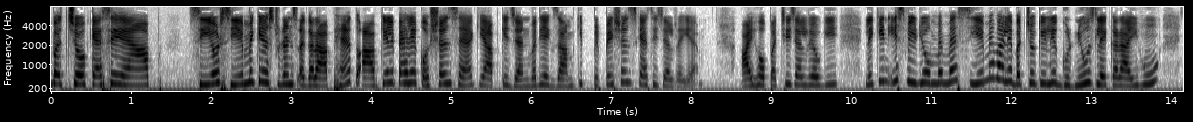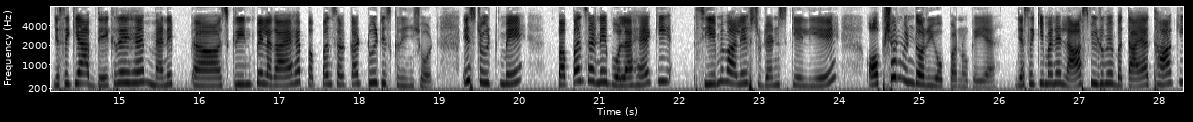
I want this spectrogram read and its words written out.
बच्चों कैसे हैं आप? सी और सी एम ए के स्टूडेंट्स अगर आप हैं तो आपके लिए पहले क्वेश्चन है कि आपके जनवरी एग्ज़ाम की प्रिपरेशंस कैसी चल रही है। आई होप अच्छी चल रही होगी। लेकिन इस वीडियो में मैं सी एम ए वाले बच्चों के लिए गुड न्यूज़ लेकर आई हूँ। जैसे कि आप देख रहे हैं मैंने आ, स्क्रीन पे लगाया है पप्पन सर का ट्वीट स्क्रीनशॉट इस ट्वीट में पप्पन सर ने बोला है कि सी एम ए वाले स्टूडेंट्स के लिए ऑप्शन विंडो रीओपन हो गई है। जैसे कि मैंने लास्ट वीडियो में बताया था कि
